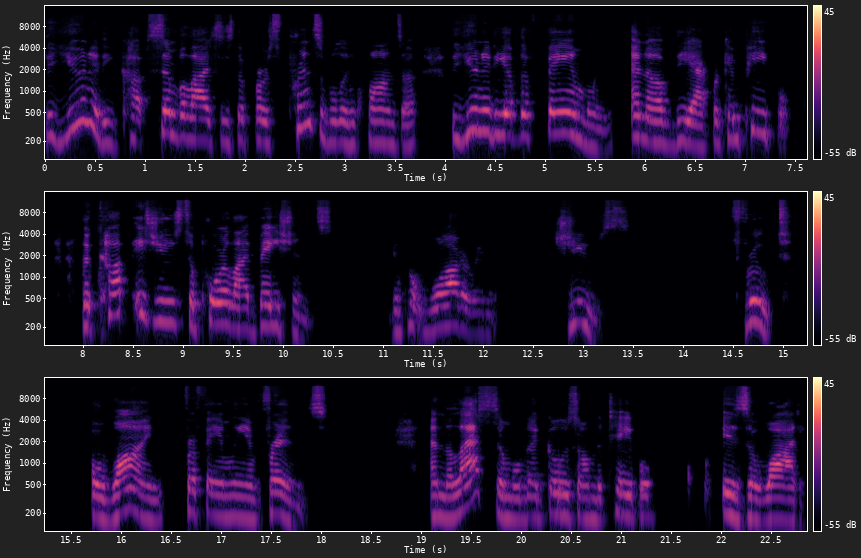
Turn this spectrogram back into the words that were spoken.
The unity cup symbolizes the first principle in Kwanzaa, the unity of the family and of the African people. The cup is used to pour libations. You can put water in it, juice, fruit, or wine for family and friends. And the last symbol that goes on the table is Zawadi.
